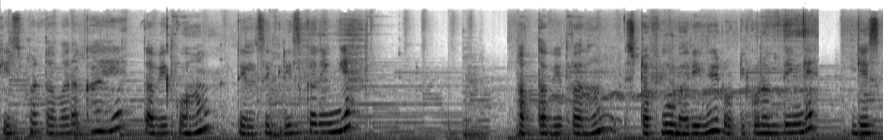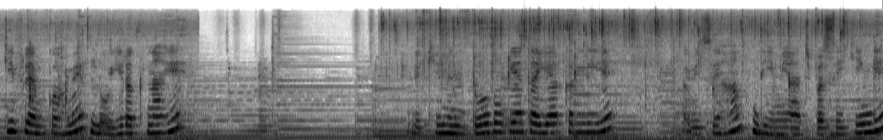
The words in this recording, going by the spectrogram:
किस पर तवा रखा है, तवे को हम तेल से ग्रीस करेंगे। अब तवे पर हम स्टफिंग भरी हुई रोटी को रख देंगे। गैस की फ्लेम को हमें लो ही रखना है। देखिए, मैंने दो रोटियाँ तैयार कर ली है। अब इसे हम धीमी आँच पर सेकेंगे।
